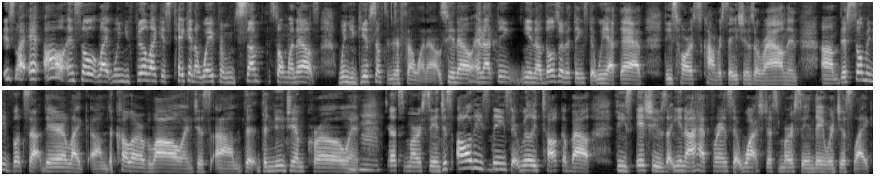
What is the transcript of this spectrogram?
it's like at all. And so like when you feel like it's taken away from some someone else, when you give something to someone else, you know, and I think, you know, those are the things that we have to have these harsh conversations around. And um, there's so many books out there like um, The Color of Law and just um, the, the New Jim Crow and mm-hmm. Just Mercy and just all these mm-hmm. things that really talk about these issues. You know, I have friends that watch Just Mercy and they were just like,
